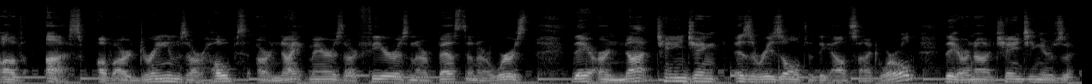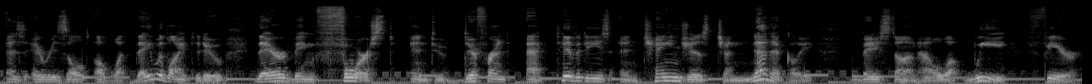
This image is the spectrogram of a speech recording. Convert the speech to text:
of us, of our dreams, our hopes, our nightmares, our fears, and our best and our worst. They are not changing as a result of the outside world. They are not changing as, as a result of what they would like to do. They are being forced into different activities and changes genetically based on how what we fear.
